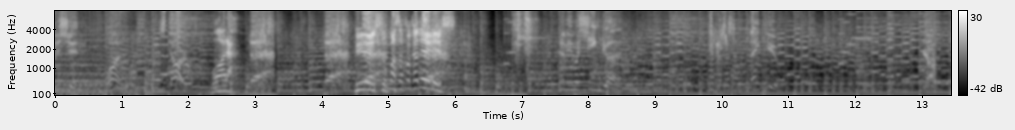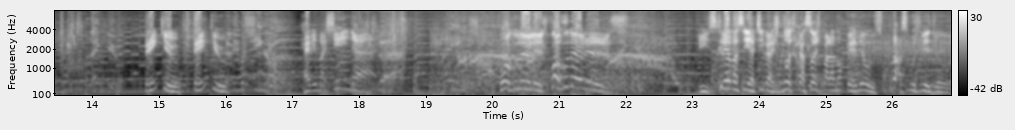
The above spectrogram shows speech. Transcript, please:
Mission 1. Start. Bora! Isso, passa a faca deles! Heavy machine gun. Thank you. Thank you. Thank you, thank you! Heavy machine gun. Heavy Machine Gun! Fogo neles! Fogo neles! Inscreva-se e ative as notificações para não perder os próximos vídeos.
